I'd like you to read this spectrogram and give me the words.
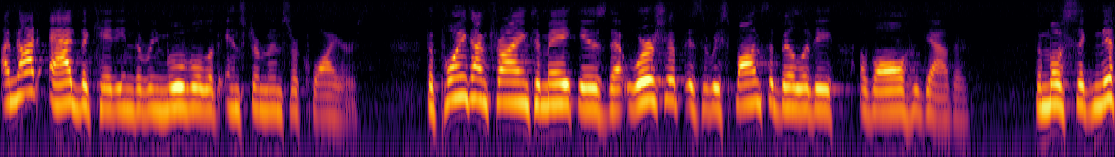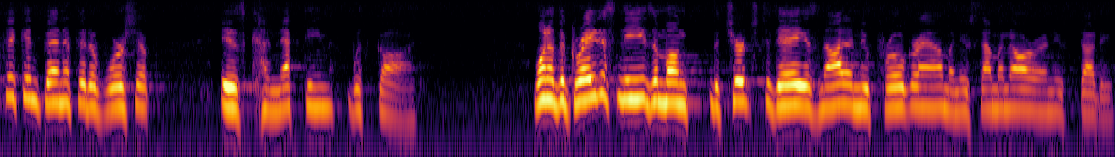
I'm not advocating the removal of instruments or choirs. The point I'm trying to make is that worship is the responsibility of all who gather. The most significant benefit of worship is connecting with God. One of the greatest needs among the church today is not a new program, a new seminar, or a new study.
